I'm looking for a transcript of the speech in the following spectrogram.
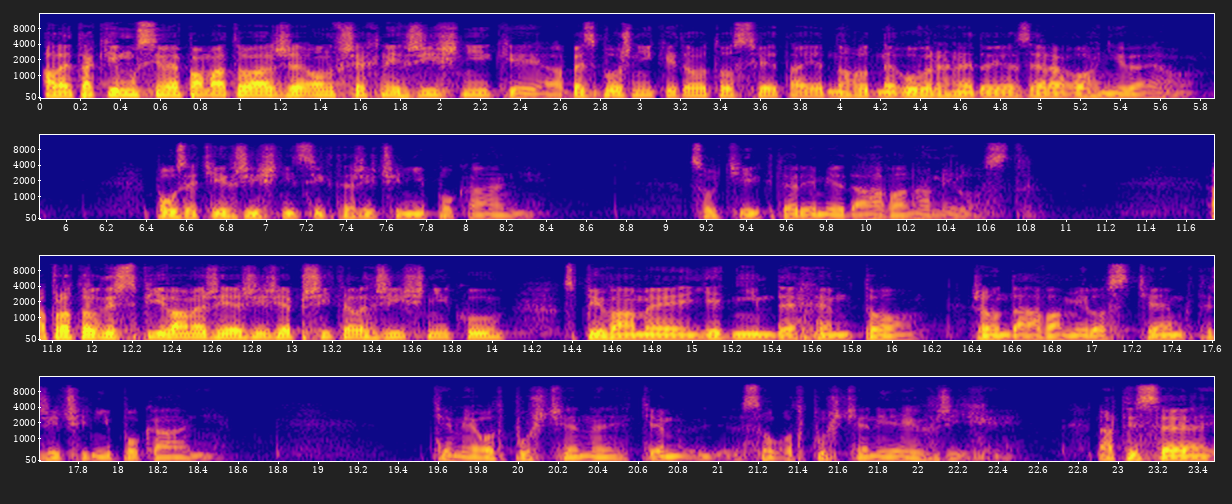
Ale taky musíme pamatovat, že on všechny hříšníky a bezbožníky tohoto světa jednoho dne uvrhne do jezera ohnivého. Pouze ti hříšníci, kteří činí pokání, jsou ti, kterým je dávána milost. A proto, když zpíváme, že Ježíš je přítel hříšníků, zpíváme jedním dechem to, že on dává milost těm, kteří činí pokání. Těm, je odpuštěny, těm jsou odpuštěny jejich hříchy. Na ty se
